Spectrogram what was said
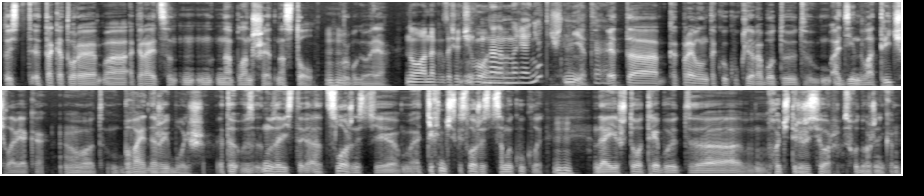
То есть э, та, которая а, опирается на планшет, на стол, Мгм. грубо говоря. Ну, она за счет чего? Она она? марионеточная? Нет, такая? это, как правило, на такой кукле работают один, два, три человека. Вот. Бывает даже и больше. Это ну, зависит от сложности, от технической сложности самой куклы. Мгм. Да, и что требует, э, хочет режиссер с художником.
